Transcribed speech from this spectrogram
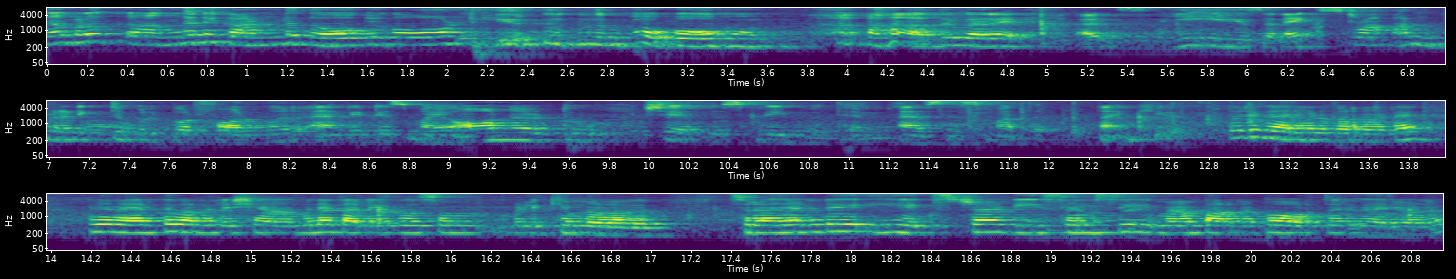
നമ്മൾ അങ്ങനെ കണ്ട് നോക്കിക്കൊണ്ടിരുന്ന് പോകും. അതുവരെ he is an extra unpredictable performer and it is my honour to share the screen with him as his mother thank you ഒരു കാര്യം കൂടെ പറഞ്ഞോട്ടെ? ഞാൻ നേരത്തെ പറഞ്ഞില്ലേ ശ്യാമിനെ തലേ ദിവസം വിളിക്കും എന്നുള്ളത്. സുരാജേട്ടന്റെ ഈ എക്സ്ട്രാ ഡീസൻസി മാം പറഞ്ഞപ്പോൾ ഓർത്തൊരു കാര്യമാണ്.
